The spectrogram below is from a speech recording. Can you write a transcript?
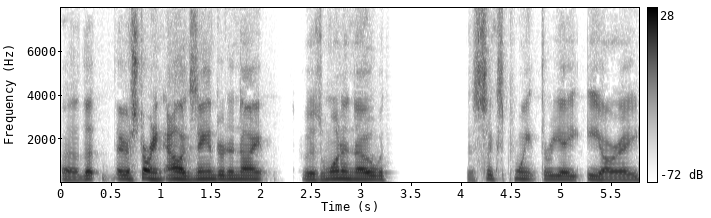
Uh, the, they're starting Alexander tonight, who is 1 and 0 with a 6.38 ERA.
